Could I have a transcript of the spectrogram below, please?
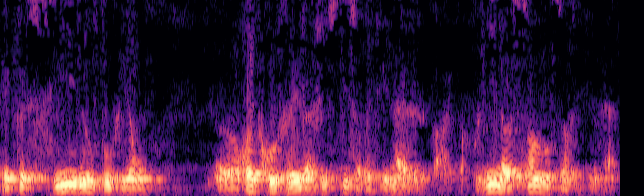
et que si nous pouvions euh, retrouver la justice originelle, par exemple, l'innocence originelle,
